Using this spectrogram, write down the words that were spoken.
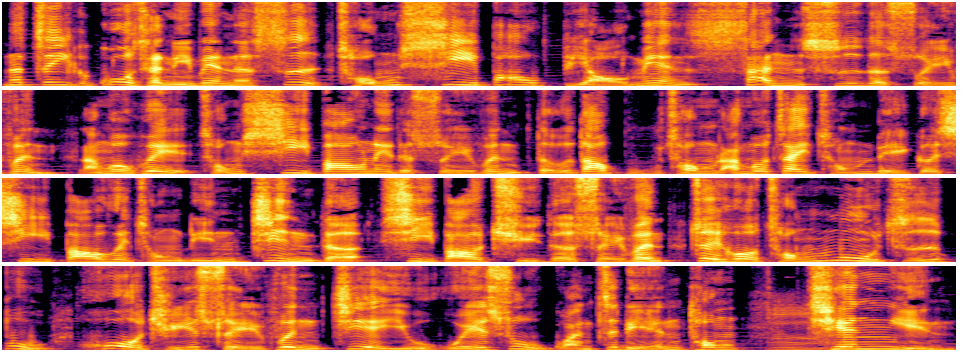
那这一个过程里面呢，是从细胞表面散失的水分，然后会从细胞内的水分得到补充，然后再从每个细胞会从邻近的细胞取得水分，最后从木质部获取水分，借由维数管之连通牵引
